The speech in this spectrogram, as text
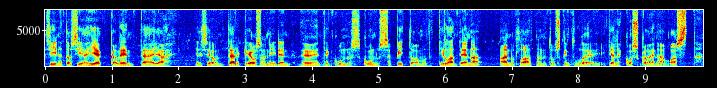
siinä tosiaan hiekka lentää ja, ja se on tärkeä osa niiden höyhenten kunnossa, kunnossa pitoa, mutta tilanteena ainutlaatuinen tuskin tulee itselle koskaan enää vastaan.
